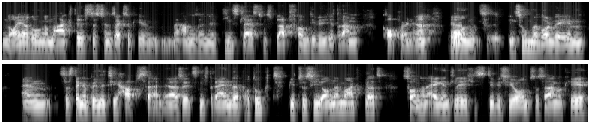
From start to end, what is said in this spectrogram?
Neuerung am Markt ist, dass du dann sagst, okay, wir haben so eine Dienstleistungsplattform, die wir hier dran koppeln. Ja? Ja. Und in Summe wollen wir eben ein Sustainability Hub sein. Ja? Also jetzt nicht rein der Produkt B2C Online-Marktplatz, sondern eigentlich ist die Vision zu sagen, okay,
